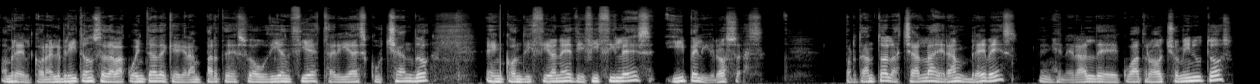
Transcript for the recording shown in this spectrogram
Hombre, el coronel Britton se daba cuenta de que gran parte de su audiencia estaría escuchando en condiciones difíciles y peligrosas. Por tanto, las charlas eran breves, en general de 4 a 8 minutos,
